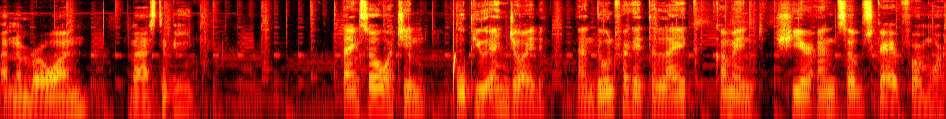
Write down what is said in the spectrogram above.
at number 1, masturbate. Thanks for watching, hope you enjoyed and don't forget to like, comment, share and subscribe for more.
